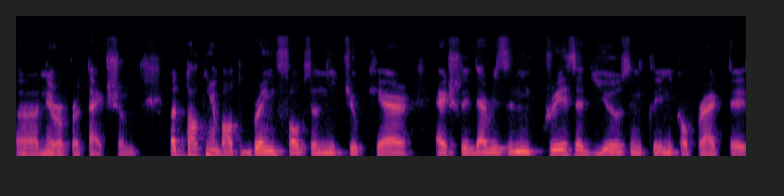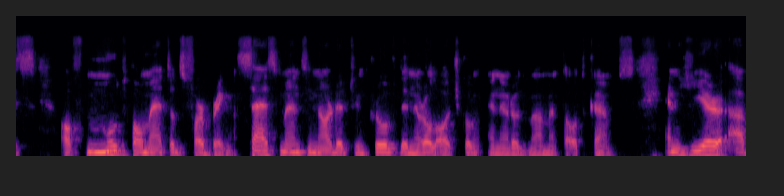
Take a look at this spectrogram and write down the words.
uh, neuroprotection. But talking about brain focus and NICU care, actually there is an increased use in clinical practice of multiple methods for brain assessment in order to improve the neurological and neurodevelopmental outcomes. And here a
